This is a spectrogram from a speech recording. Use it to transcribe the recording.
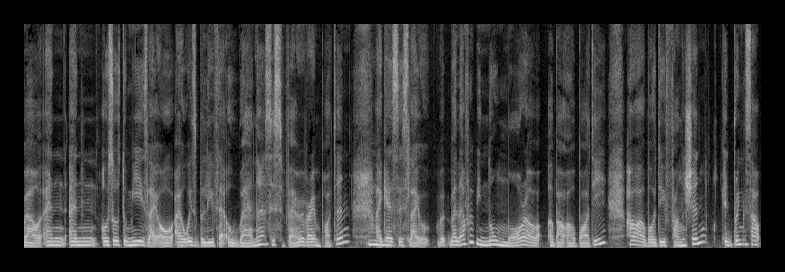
Well, and and also to me, it's like oh, I always believe that awareness is very very important. I guess it's like whenever we know more about our body, how our body function, it brings up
